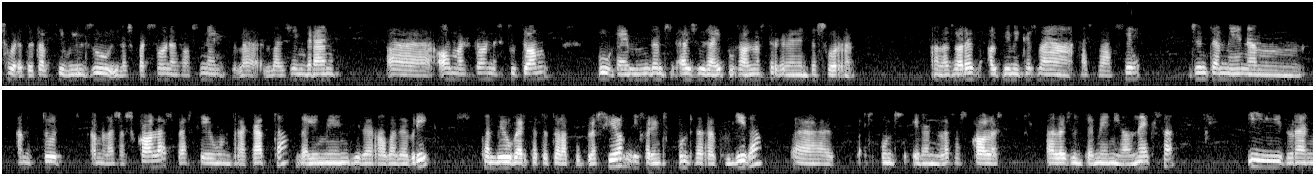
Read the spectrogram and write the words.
sobretot els civils i les persones, els nens, la, la gent gran, eh, homes, dones, tothom, puguem doncs, ajudar i posar el nostre granet de sorra. Aleshores, el primer que es va, es va fer, juntament amb, amb tot, amb les escoles, va ser un recapte d'aliments i de roba d'abric, també obert a tota la població, amb diferents punts de recollida. Eh, els punts eren les escoles, l'Ajuntament i el Nexe, i durant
